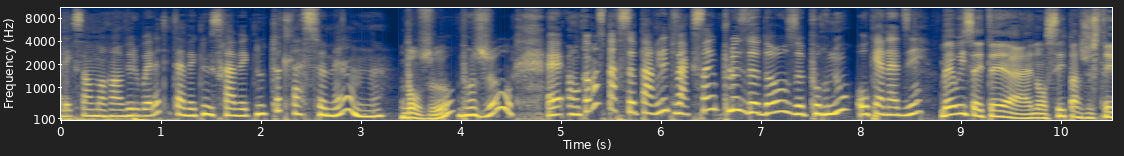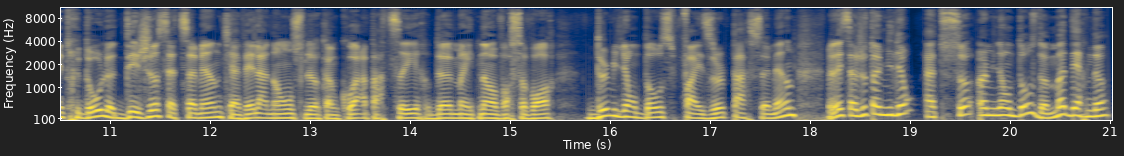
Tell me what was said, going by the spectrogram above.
Alexandre Moranville-Ouellette est avec nous. Il sera avec nous toute la semaine. Bonjour. Bonjour. Euh, on commence par se parler de vaccins. Plus de doses pour nous, aux Canadiens. Ben oui, ça a été annoncé par Justin Trudeau là, déjà cette semaine qui avait l'annonce là, comme quoi à partir de maintenant, on va recevoir 2 millions de doses Pfizer par semaine. Mais là, il s'ajoute un million à tout ça, un million de doses de Moderna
